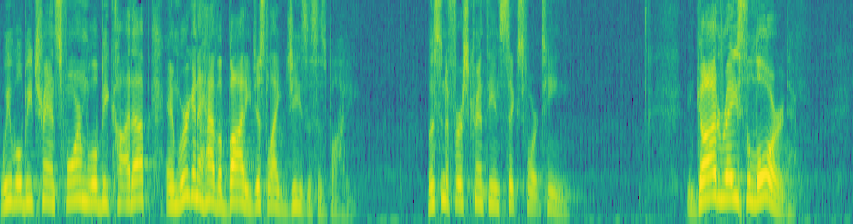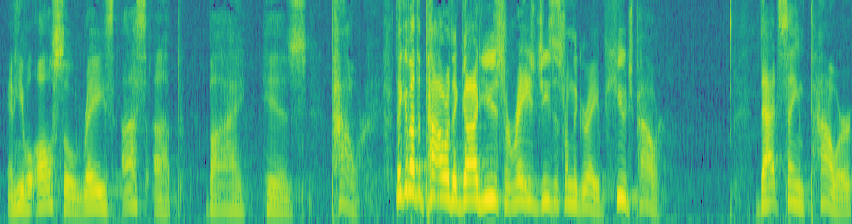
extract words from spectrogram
we will be transformed, we'll be caught up, and we're going to have a body just like Jesus' body. Listen to 1 Corinthians 6:14. God raised the Lord, and he will also raise us up by his power. Think about the power that God used to raise Jesus from the grave. Huge power. That same power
